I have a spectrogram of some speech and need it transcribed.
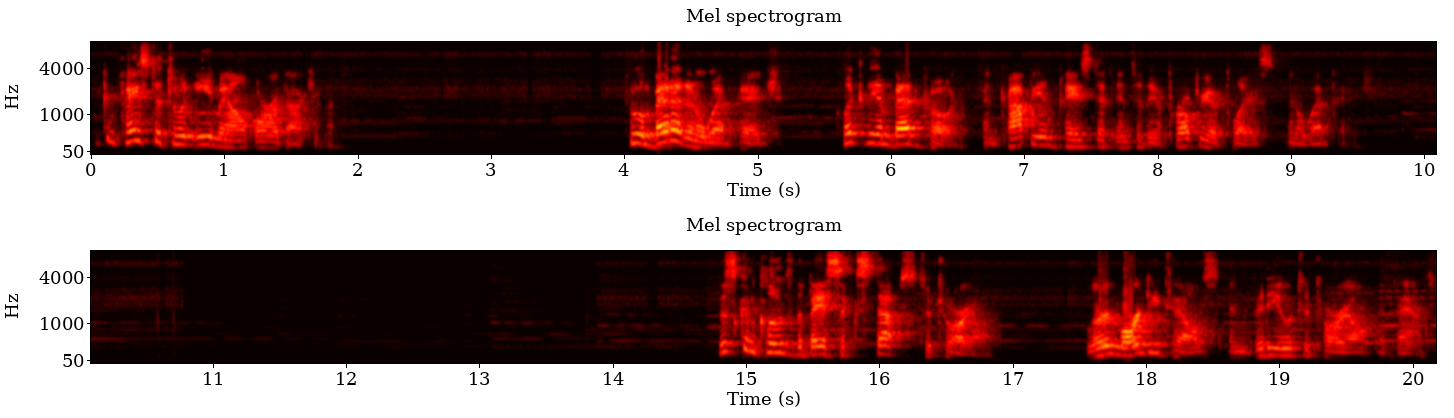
you can paste it to an email or a document. To embed it in a web page, click the Embed code and copy and paste it into the appropriate place in a web page. This concludes the Basic Steps tutorial. Learn more details in Video Tutorial Advanced.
